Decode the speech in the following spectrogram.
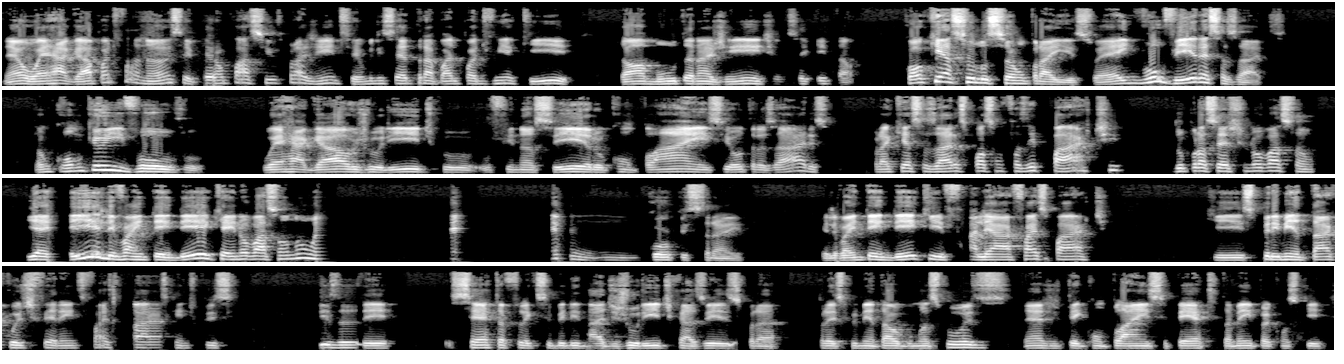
Né, o RH pode falar, não, isso aí é um passivo para a gente, aí o Ministério do Trabalho pode vir aqui, dar uma multa na gente, não sei o que e tal. Qual que é a solução para isso? É envolver essas áreas. Então, como que eu envolvo o RH, o jurídico, o financeiro, o compliance e outras áreas, para que essas áreas possam fazer parte do processo de inovação? E aí ele vai entender que a inovação não é um corpo estranho. Ele vai entender que falhar faz parte, que experimentar coisas diferentes faz parte, que a gente precisa ter certa flexibilidade jurídica, às vezes, para experimentar algumas coisas. Né? A gente tem compliance perto também para conseguir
